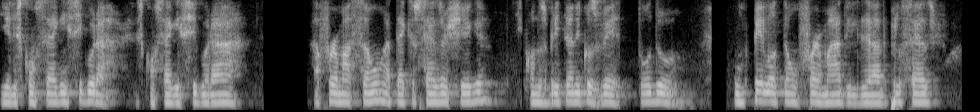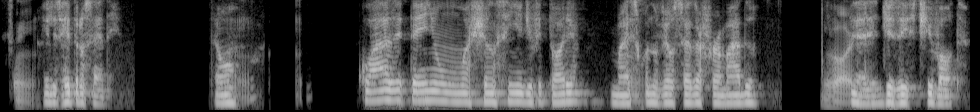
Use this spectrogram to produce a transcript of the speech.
e eles conseguem segurar. Eles conseguem segurar a formação até que o César chega, e quando os britânicos vê todo um pelotão formado e liderado pelo César, Sim. eles retrocedem. Então, quase tem uma chancinha de vitória, mas quando vê o César formado, é, desiste e volta.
